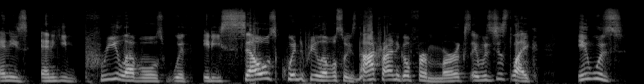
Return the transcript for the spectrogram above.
and he's and he pre levels with and he sells Quinn to pre level, so he's not trying to go for mercs. It was just like it was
